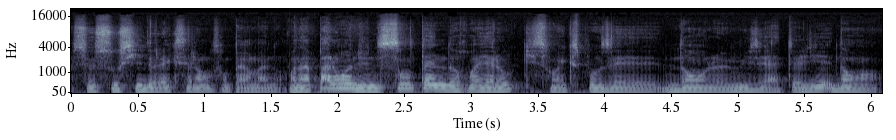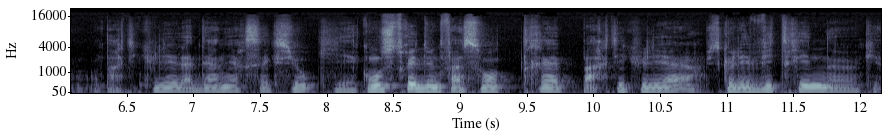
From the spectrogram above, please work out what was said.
ce souci de l'excellence en permanence. On n'a pas loin d'une centaine de Royal qui sont exposés dans le musée Atelier, en particulier la dernière section, qui est construite d'une façon très particulière, puisque les vitrines euh,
